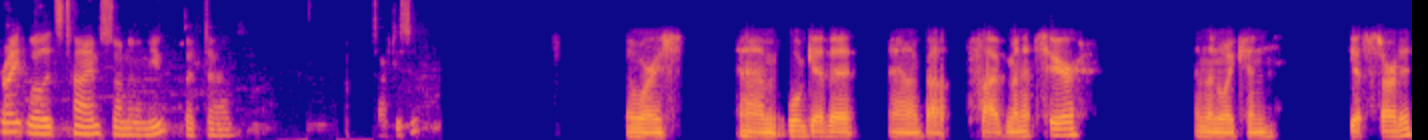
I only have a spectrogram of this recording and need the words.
Right. Well, it's time, so I'm going to mute, but uh, talk to you soon. No worries. Um, we'll give it uh, about five minutes here, and then we can get started.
